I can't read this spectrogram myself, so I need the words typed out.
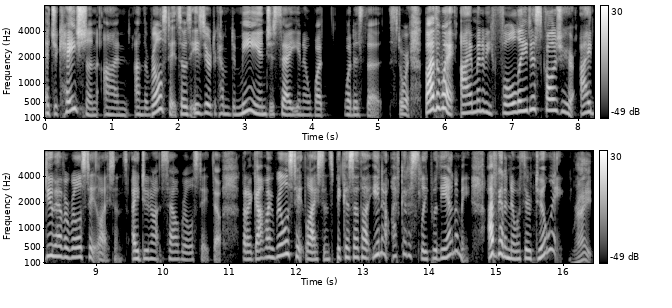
education on on the real estate. So it's easier to come to me and just say, you know, what what is the story. By the way, I'm going to be fully disclosure here. I do have a real estate license. I do not sell real estate though, but I got my real estate license because I thought, you know, I've got to sleep with the enemy. I've got to know what they're doing. Right.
